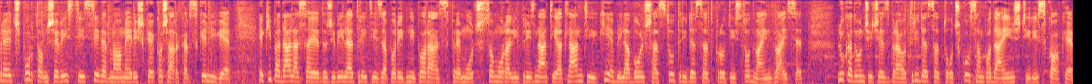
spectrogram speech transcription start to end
Pred športom še vesti Severnoameriške košarkarske lige. Ekipa Dalasa je doživela tretji zaporedni poraz. Premoč so morali priznati Atlanti, ki je bila boljša 130 proti 122. Luka Dončić je zbral 30 točk, 8 podaj in 4 skoke.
